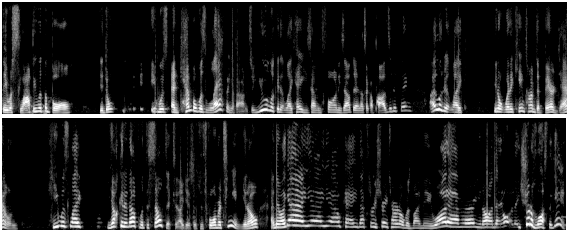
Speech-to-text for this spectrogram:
They were sloppy with the ball. You don't. It was, and Kemba was laughing about it. So you look at it like, hey, he's having fun. He's out there, and that's like a positive thing. I look at it like, you know, when it came time to bear down, he was like yucking it up with the Celtics. I guess it's his former team, you know, and they're like, yeah, yeah, yeah, okay, that's three straight turnovers by me, whatever, you know, and they, oh, they should have lost the game.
